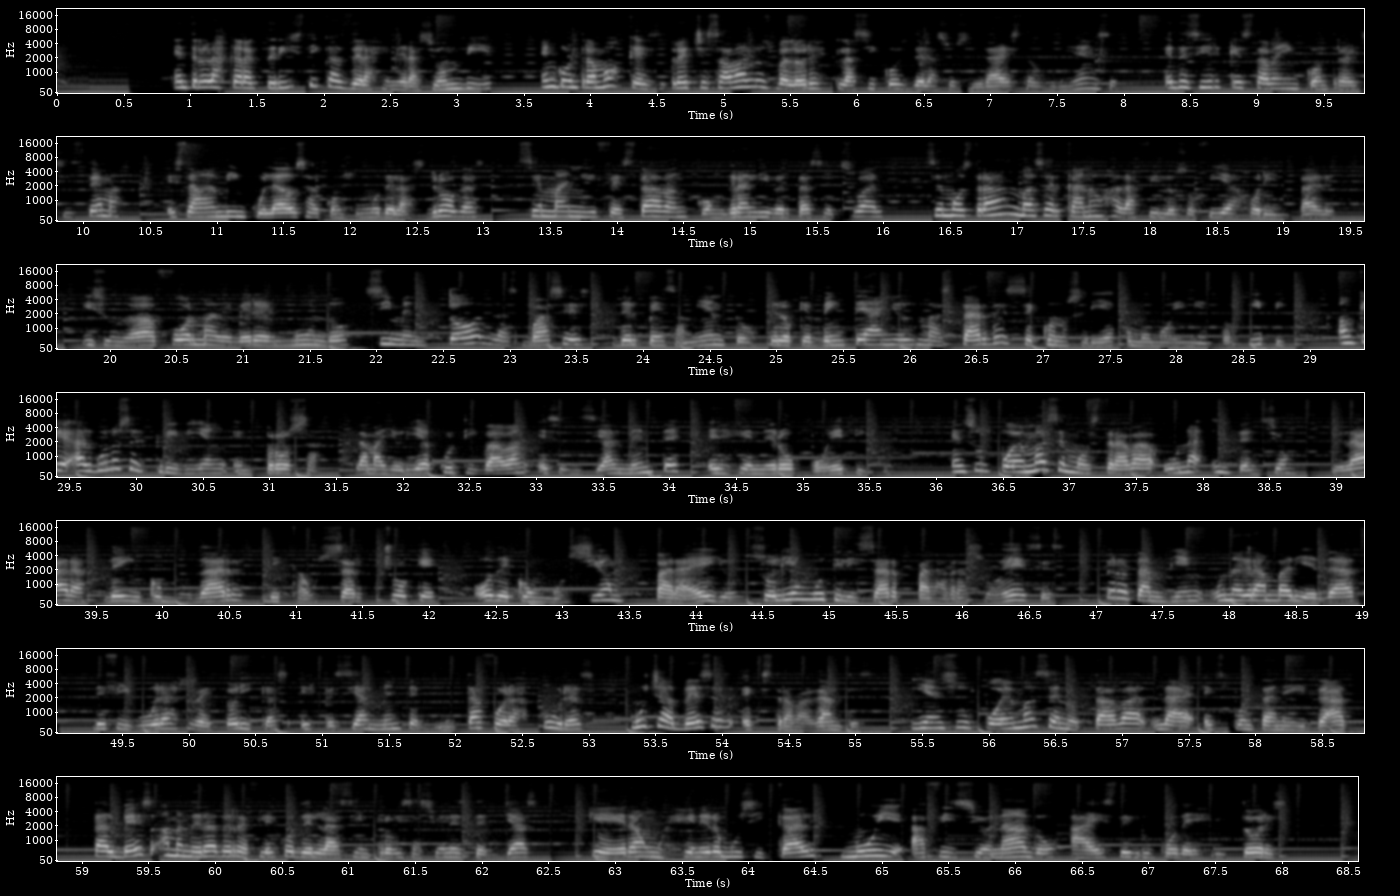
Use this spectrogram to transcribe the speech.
Entre las características de la generación Beat encontramos que rechazaban los valores clásicos de la sociedad estadounidense, es decir, que estaban en contra del sistema, estaban vinculados al consumo de las drogas, se manifestaban con gran libertad sexual, se mostraban más cercanos a las filosofías orientales, y su nueva forma de ver el mundo cimentó las bases del pensamiento de lo que 20 años más tarde se conocería como movimiento hippie. Aunque algunos escribían en prosa, la mayoría cultivaban esencialmente el género poético. En sus poemas se mostraba una intención clara de incomodar, de causar choque o de conmoción. Para ello solían utilizar palabras oeces, pero también una gran variedad de figuras retóricas, especialmente metáforas puras, muchas veces extravagantes, y en sus poemas se notaba la espontaneidad, tal vez a manera de reflejo de las improvisaciones del jazz, que era un género musical muy aficionado a este grupo de escritores.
